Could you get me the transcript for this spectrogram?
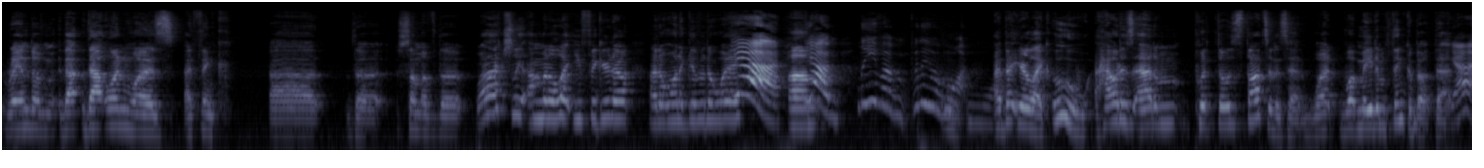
random. That that one was I think uh, the some of the. Well, actually, I'm gonna let you figure it out. I don't want to give it away. Yeah, Um, yeah. Leave him. Leave him wanting more. I bet you're like, ooh, how does Adam put those thoughts in his head? What what made him think about that? Yeah,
